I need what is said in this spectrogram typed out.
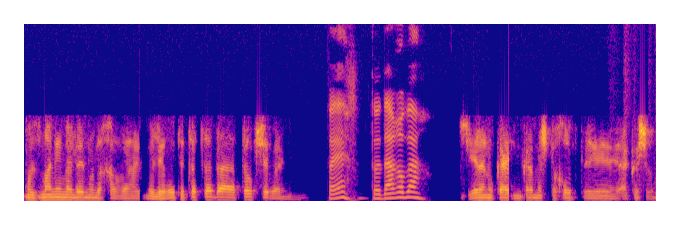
מוזמנים אלינו לחווה, ולראות את הצד הטוב שבהם. יפה, תודה רבה. שיהיה לנו קיץ עם כמה שפחות אה, הקשות.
